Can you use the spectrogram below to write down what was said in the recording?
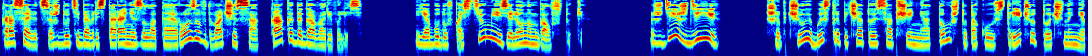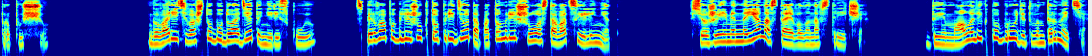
Красавица, жду тебя в ресторане «Золотая роза» в два часа, как и договаривались. Я буду в костюме и зеленом галстуке. Жди, жди, шепчу и быстро печатаю сообщение о том, что такую встречу точно не пропущу. Говорить, во что буду одета, не рискую. Сперва погляжу, кто придет, а потом решу, оставаться или нет. Все же именно я настаивала на встрече. Да и мало ли кто бродит в интернете.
